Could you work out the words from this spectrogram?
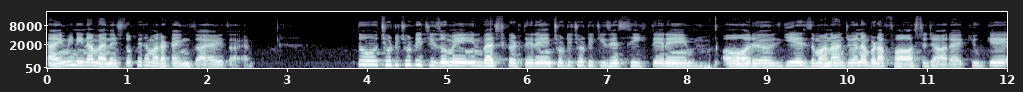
टाइम ही नहीं ना मैनेज तो फिर हमारा टाइम ज़ाया ही ज़ाया तो छोटी छोटी चीज़ों में इन्वेस्ट करते रहें छोटी छोटी चीज़ें सीखते रहें और ये ज़माना जो है ना बड़ा फास्ट जा रहा है क्योंकि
